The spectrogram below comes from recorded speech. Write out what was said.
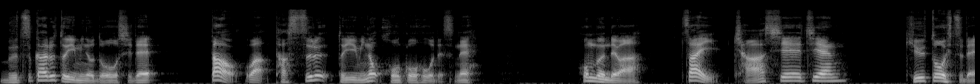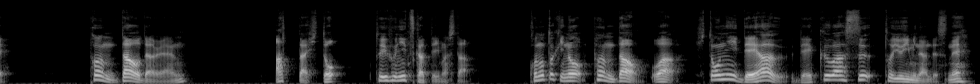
ぶつかるという意味の動詞で、ダオは達するという意味の方向保護ですね。本文では、在茶歇間、給湯室で、碰到的人、会った人というふうに使っていました。この時の碰到は人に出会う、出くわすという意味なんですね。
